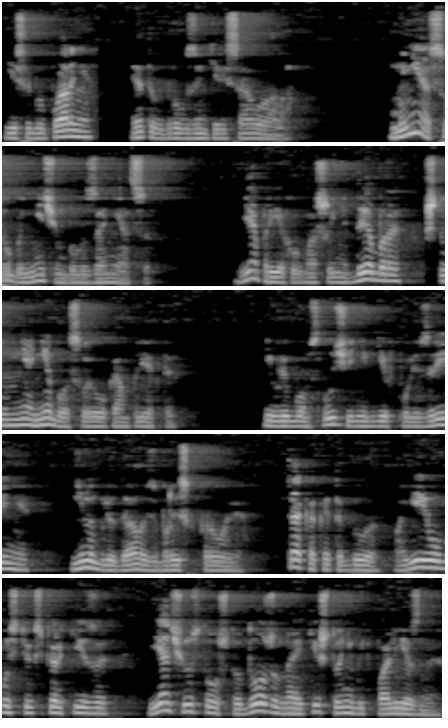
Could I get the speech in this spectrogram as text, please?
если бы парня это вдруг заинтересовало. Мне особо нечем было заняться. Я приехал в машине Деборы, что у меня не было своего комплекта. И в любом случае нигде в поле зрения не наблюдалось брызг крови. Так как это было моей областью экспертизы, я чувствовал, что должен найти что-нибудь полезное.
